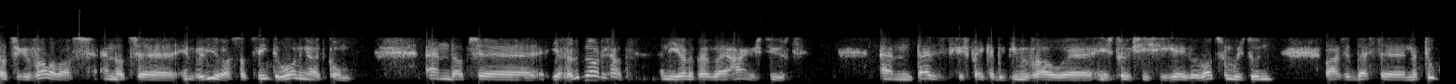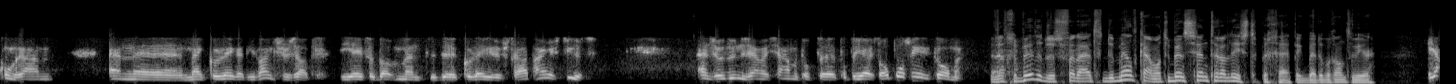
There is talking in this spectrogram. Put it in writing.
dat ze gevallen was en dat ze invalide was, dat ze niet de woning uit kon. En dat ze je hulp nodig had. En die hulp hebben wij aangestuurd. En tijdens het gesprek heb ik die mevrouw uh, instructies gegeven wat ze moest doen, waar ze het beste naartoe kon gaan. En mijn collega die langs me zat, die heeft op dat moment de collega's op straat aangestuurd. En zodoende zijn wij samen tot, tot de juiste oplossing gekomen. Dat gebeurde dus vanuit de meldkamer, want u bent centralist, begrijp ik, bij de brandweer. Ja,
